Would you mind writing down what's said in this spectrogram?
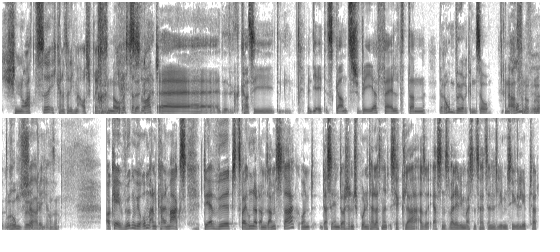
Schnorze, ich kann das noch nicht mal aussprechen. Schnorze. Wie heißt das Wort? Äh, quasi, wenn dir etwas ganz schwer fällt, dann rumwürgen, so. Eine Art Rumwürgen. von rumwürgen. Also. Okay, würgen wir rum an Karl Marx. Der wird 200 am Samstag und dass er in Deutschland Spuren hinterlassen hat, ist ja klar. Also erstens, weil er die meiste Zeit seines Lebens hier gelebt hat,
